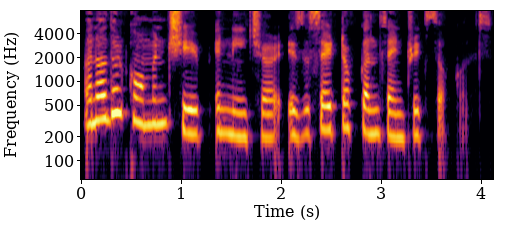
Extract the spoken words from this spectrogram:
Another common shape in nature is a set of concentric circles.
